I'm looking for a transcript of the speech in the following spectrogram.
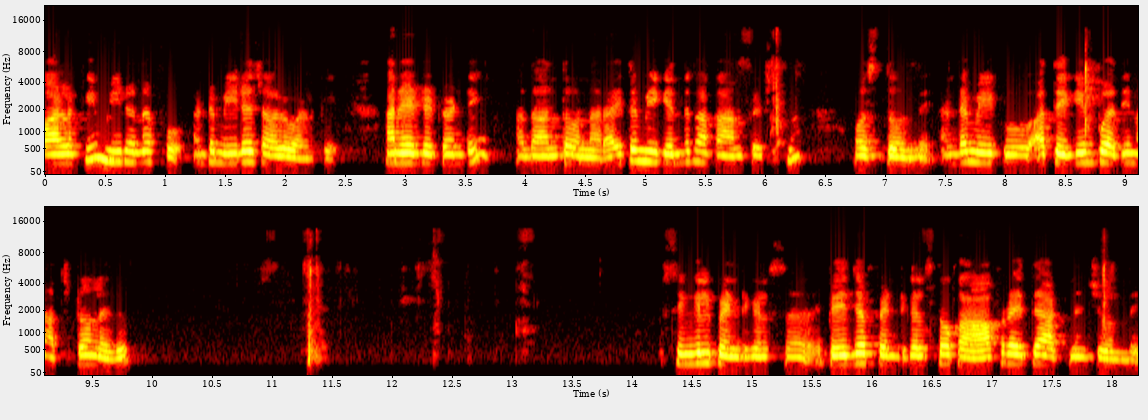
వాళ్ళకి మీరైనా ఫో అంటే మీరే చాలు వాళ్ళకి అనేటటువంటి దాంతో ఉన్నారు. అయితే మీకు ఎందుకు ఆ కాన్ఫిడెన్స్ వస్తుంది? అంటే మీకు ఆ తెగింపు అది నచ్చటం లేదు. సింగిల్ పెంటికల్స్ పేజ్ ఆఫ్ పెంటికల్స్తో ఒక ఆఫర్ అయితే అటు నుంచి ఉంది.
